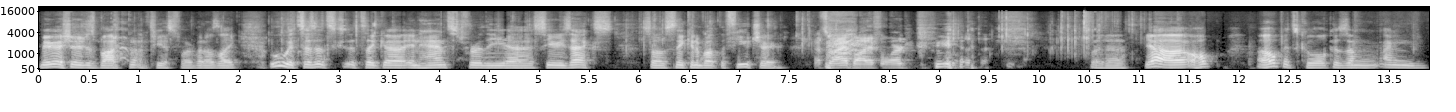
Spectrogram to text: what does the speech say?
Maybe I should have just bought it on PS4, but I was like, "Ooh, it says it's it's like uh, enhanced for the uh, Series X." So I was thinking about the future. That's what I bought it for. yeah. But uh, yeah, I hope I hope it's cool because I'm I'm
